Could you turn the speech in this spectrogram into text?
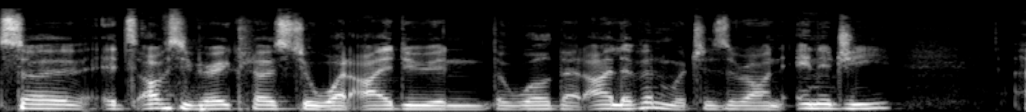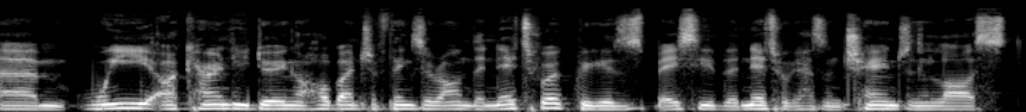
So it's obviously very close to what I do in the world that I live in, which is around energy. Um, we are currently doing a whole bunch of things around the network because basically the network hasn't changed in the last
